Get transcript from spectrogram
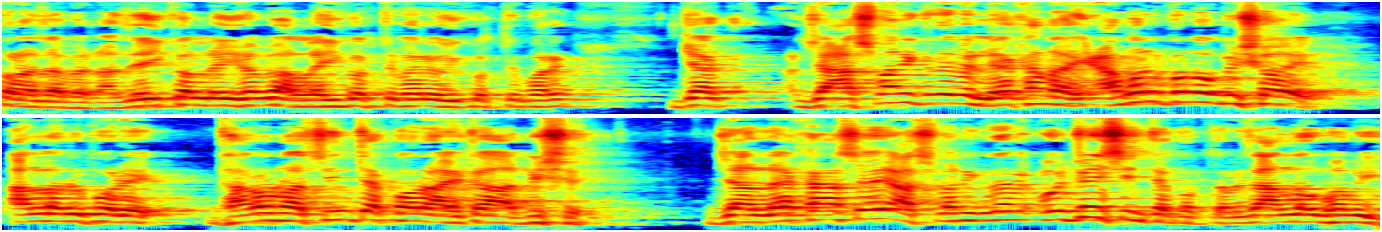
করা যাবে না। যে এই করলে এই হবে আল্লাহ এই করতে পারে, ওই করতে পারে। যা যা আসমানি কিতাবে লেখা নাই, এমন কোনো বিষয় আল্লাহর উপরে ধারণা, চিন্তা করা, এটা নিষেধ। যা লেখা আছে আসমানি কিতাবে, ওইটাই চিন্তা করতে হবে যে আল্লাহ ভাবি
